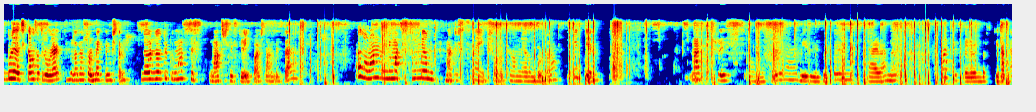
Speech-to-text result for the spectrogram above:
Buraya açıklama satırı olarak zaten sorumu eklemiştim. Dört dörtlük bir matris, matris istiyor ilk baştan bizden. O zaman bir matris tanımlayalım. Matris neymiş onu tanımlayalım burada. İlk diyelim. Matris olması bir virgül koyun. Değer vermiyorum. Matris veriyorum basitçesine.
